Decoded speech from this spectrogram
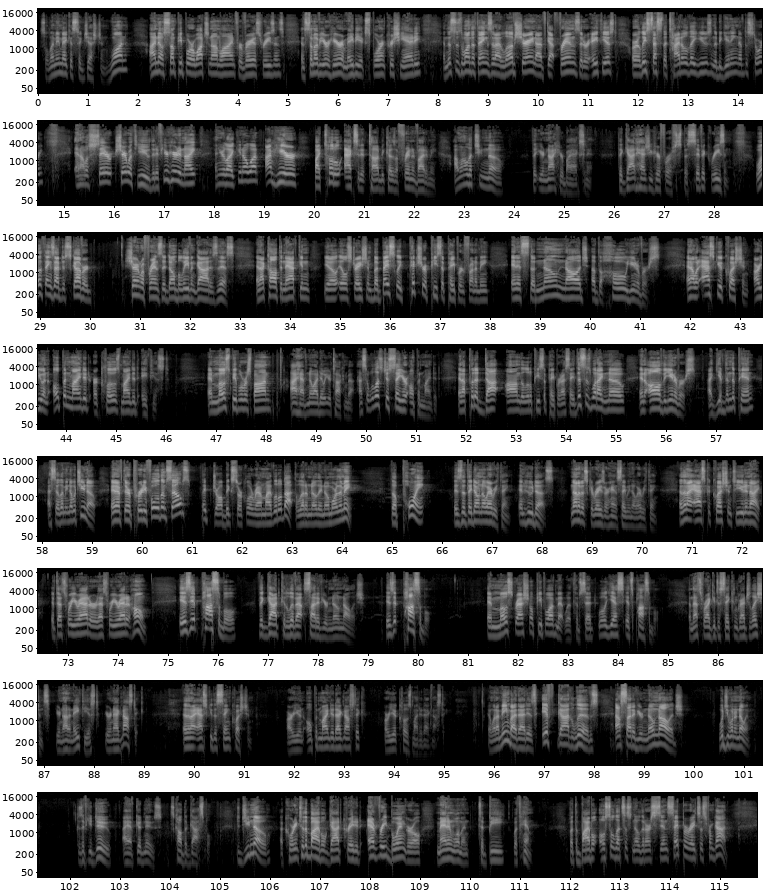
So let me make a suggestion. One, I know some people are watching online for various reasons, and some of you are here and maybe exploring Christianity. And this is one of the things that I love sharing. I've got friends that are atheists, or at least that's the title they use in the beginning of the story. And I will share, share with you that if you're here tonight and you're like, you know what, I'm here by total accident, Todd, because a friend invited me. I want to let you know that you're not here by accident, that God has you here for a specific reason. One of the things I've discovered sharing with friends that don't believe in God is this, and I call it the napkin, you know, illustration, but basically picture a piece of paper in front of me and it's the known knowledge of the whole universe. And I would ask you a question Are you an open minded or closed minded atheist? And most people respond, I have no idea what you're talking about. I said, Well, let's just say you're open minded. And I put a dot on the little piece of paper and I say, This is what I know in all of the universe. I give them the pen. I say, Let me know what you know. And if they're pretty full of themselves, they draw a big circle around my little dot to let them know they know more than me. The point is that they don't know everything. And who does? None of us could raise our hand and say we know everything. And then I ask a question to you tonight, if that's where you're at or that's where you're at at home. Is it possible that God could live outside of your known knowledge? Is it possible? And most rational people I've met with have said, well, yes, it's possible. And that's where I get to say, congratulations. You're not an atheist, you're an agnostic. And then I ask you the same question Are you an open minded agnostic or are you a closed minded agnostic? And what I mean by that is, if God lives outside of your known knowledge, would you want to know him? Because if you do, I have good news. It's called the gospel. Did you know, according to the Bible, God created every boy and girl, man and woman, to be with him? But the Bible also lets us know that our sin separates us from God.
